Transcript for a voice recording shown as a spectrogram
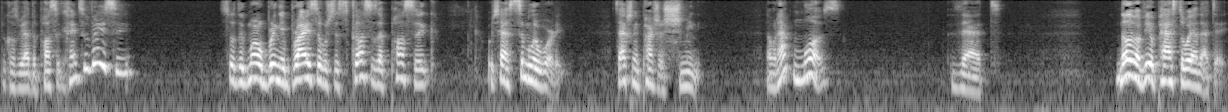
because we had the Pasuk Kichein Tzuvesi, so the Gemara will bring a brisa which discusses a pasuk which has similar wording. It's actually in Parsha Shmini. Now what happened was that Nadav Avihu passed away on that day,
